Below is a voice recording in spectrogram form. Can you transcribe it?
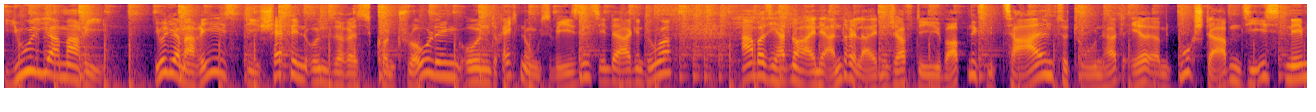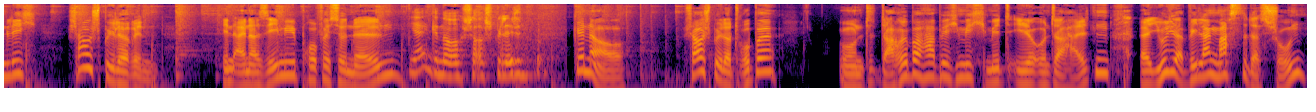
Julia Marie. Julia Marie ist die Chefin unseres Controlling- und Rechnungswesens in der Agentur. Aber sie hat noch eine andere Leidenschaft, die überhaupt nichts mit Zahlen zu tun hat, eher mit Buchstaben. Sie ist nämlich Schauspielerin in einer semi-professionellen. Ja, genau, Schauspielerin. Genau. Schauspielertruppe. Und darüber habe ich mich mit ihr unterhalten. Äh, Julia, wie lange machst du das schon?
